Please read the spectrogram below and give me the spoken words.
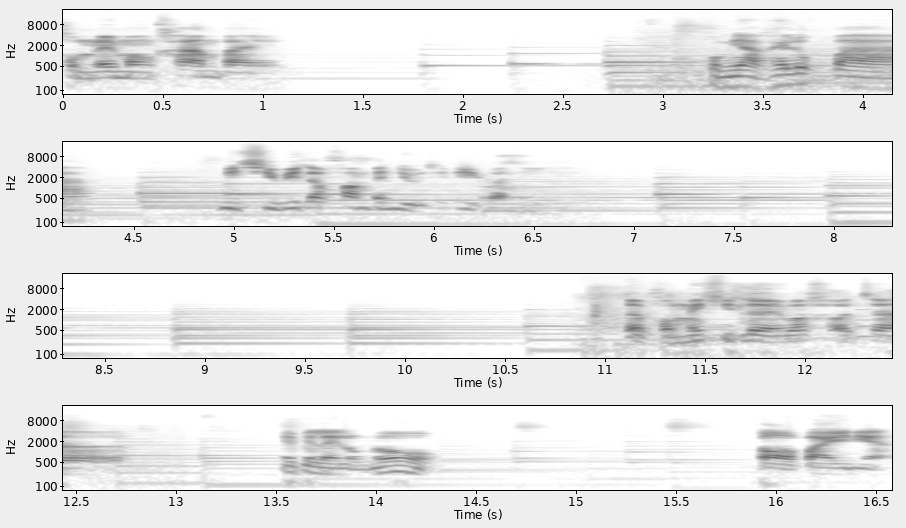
ผมเลยมองข้ามไป ผมอยากให้ลูกปลา มีชีวิตและความเป็นอยู่ที่ดีกว่านี้ แต่ผมไม่คิดเลยว่าเขาจะ ไม่เป็นไรหรอกโน่ ต่อไปเนี่ย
